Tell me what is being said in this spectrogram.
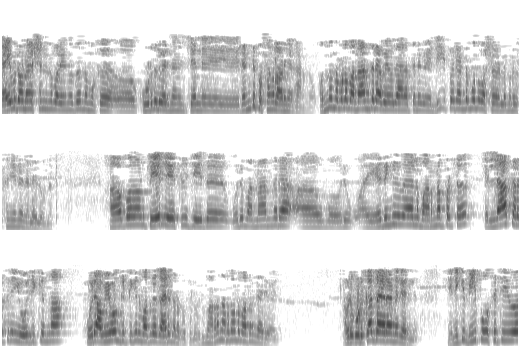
ലൈവ് ഡൊണേഷൻ എന്ന് പറയുന്നത് നമുക്ക് കൂടുതൽ വരുന്നതെന്ന് വെച്ചാൽ രണ്ട് പ്രശ്നങ്ങളാണ് ഞാൻ കാണുന്നത്. ഒന്ന് നമ്മൾ മരണാനന്തര അവയവദാനത്തിന് വേണ്ടി ഇപ്പോൾ രണ്ട് മൂന്ന് വർഷമുള്ള മൃഗസഞ്ജീവന്റെ നിലയിൽ വന്നിട്ട്. അപ്പോൾ നമ്മൾ പേര് രജിസ്റ്റർ ചെയ്ത് ഒരു മരണാനന്തര ഒരു ഏതെങ്കിലും മരണപ്പെട്ട് എല്ലാ തരത്തിലും യോജിക്കുന്ന ഒരു അവയവം കിട്ടിയെങ്കിൽ മാത്രമേ കാര്യം നടക്കത്തുള്ളൂ. ഒരു മരണം നടന്നുകൊണ്ട് മാത്രം കാര്യമായില്ല. അവർ കൊടുക്കാൻ തയ്യാറാണ് കാര്യമില്ല എനിക്ക് ബി പോസിറ്റീവ്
